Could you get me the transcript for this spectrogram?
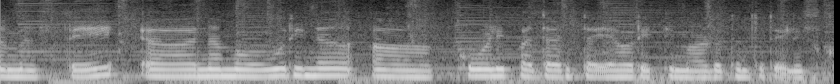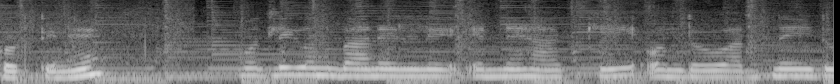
ನಮಸ್ತೆ. ನಮ್ಮ ಊರಿನ ಕೋಳಿ ಪದಾರ್ಥ ಯಾವ ರೀತಿ ಮಾಡೋದು ಅಂತ ತಿಳಿಸ್ಕೊಡ್ತೀನಿ. ಮೊದಲಿಗೆ ಒಂದು ಬಾಣಲೆಯಲ್ಲಿ ಎಣ್ಣೆ ಹಾಕಿ ಒಂದು ಹದಿನೈದು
